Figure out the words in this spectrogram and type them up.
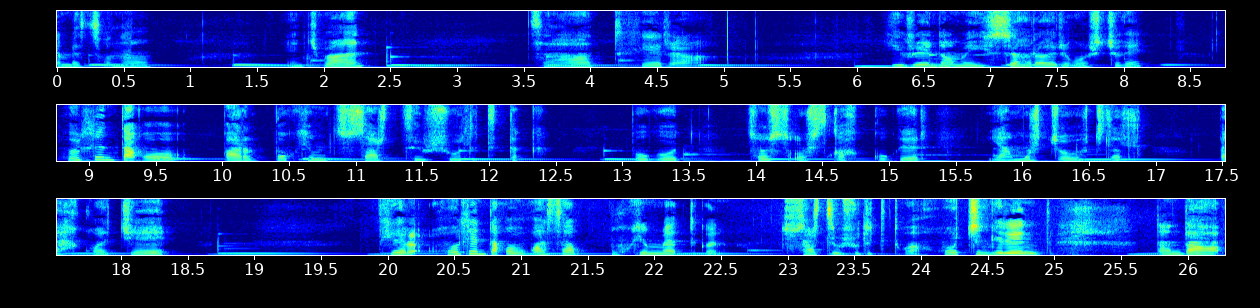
сайн байцгаана уу? Энд байна. За тэгэхээр Еврей номын 9:22-ыг уншиж байгаа. Хуулийн дагуу баг бүх юм цусаар цэвэршүүлэгддэг. Бөгөөд цус урсгахгүйгээр ямар ч уучлал байхгүй ажээ. Тэгэхээр хуулийн дагуу угаасаа бүх юм яадаг байна. Цусаар цэвэршүүлэгддэг ба. Хуучин гэрээнд дандаа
